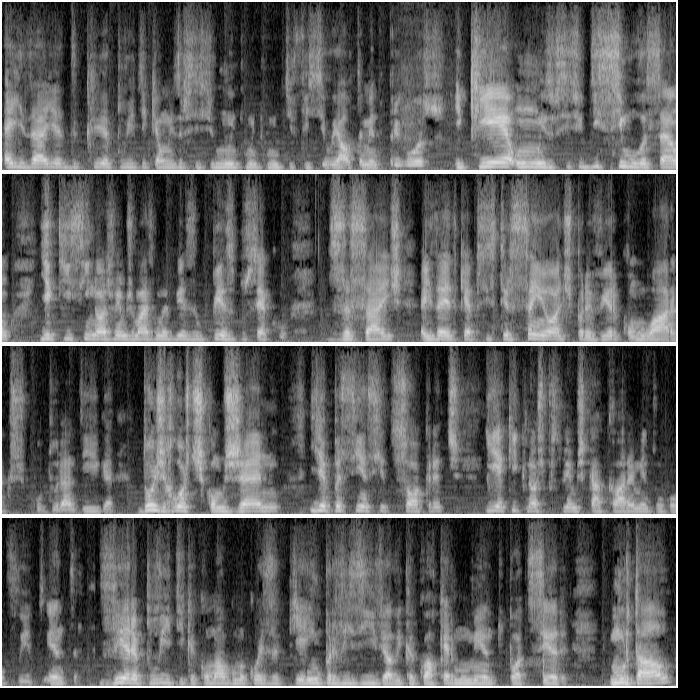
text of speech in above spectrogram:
a ideia de que a política é um exercício muito, muito, muito difícil e altamente perigoso e que é um exercício de simulação. E aqui sim nós vemos mais uma vez o peso do século XVI, a ideia de que é preciso ter 100 olhos para ver, como Argos, cultura antiga, dois rostos como Jano e a paciência de Sócrates. E é aqui que nós percebemos que há claramente um conflito entre ver a política como alguma coisa que é imprevisível e que a qualquer momento pode ser mortal,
